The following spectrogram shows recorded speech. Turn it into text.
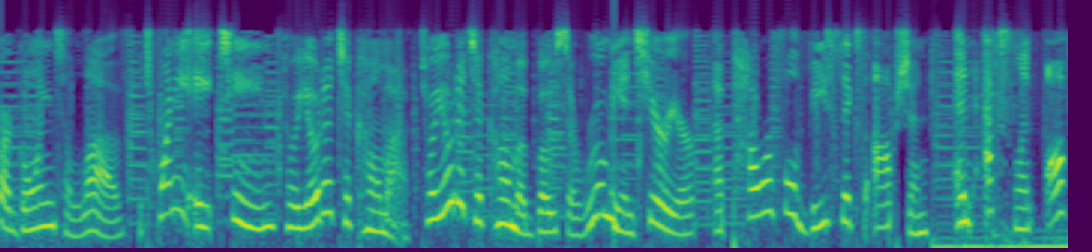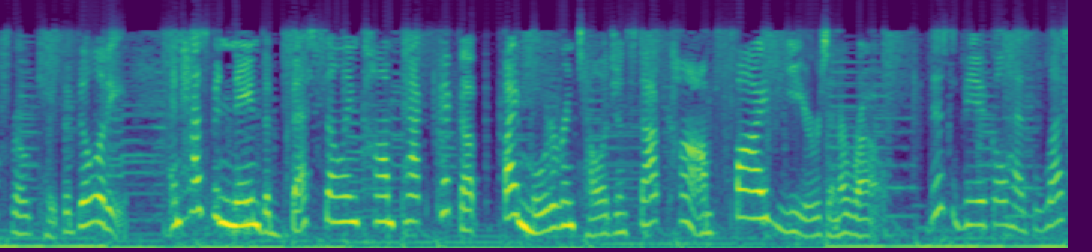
are going to love the 2018 Toyota Tacoma. Toyota Tacoma boasts a roomy interior, a powerful V6 option, and excellent off-road capability, and has been named the best-selling compact pickup by MotorIntelligence.com five years in a row. This vehicle has less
